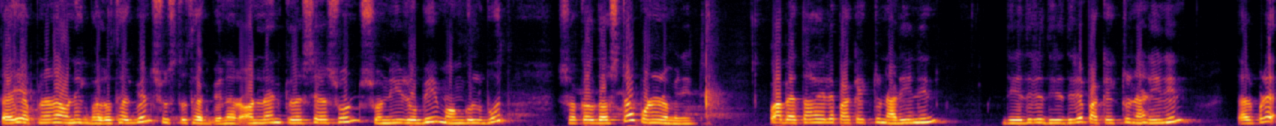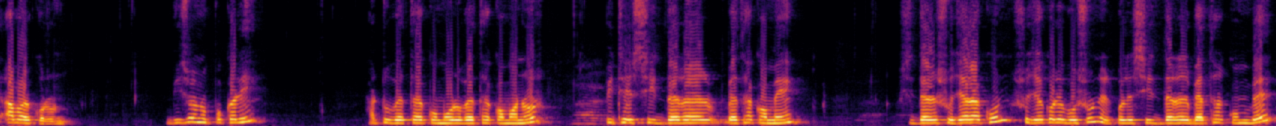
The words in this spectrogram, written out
তাই আপনারা অনেক ভালো থাকবেন, সুস্থ থাকবেন। আর অনলাইন ক্লাসে আসুন, শনি, রবি, মঙ্গল, বুধ, সকাল দশটা পনেরো মিনিট। পা ব্যথা হলে পাকে একটু নাড়িয়ে নিন। ধীরে ধীরে ধীরে ধীরে পাকে একটু নাড়িয়ে নিন। তারপরে আবার করুন। ভীষণ উপকারী। হাঁটু ব্যথা, কোমর ব্যথা কমানোর পিঠের শিরদাঁড়ার ব্যথা কমে শিরদাঁড়া সোজা রাখুন, সোজা করে বসুন, এর ফলে শিরদাঁড়ার ব্যথা কমবে,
